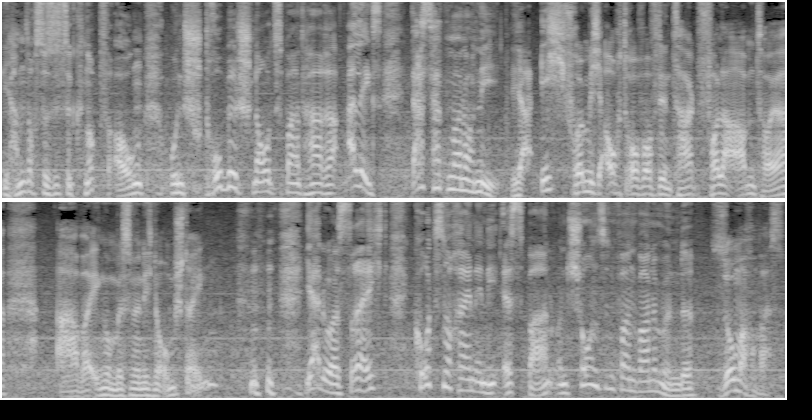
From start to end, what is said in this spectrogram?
Die haben doch so süße Knopfaugen und Strubbelschnauzbarthaare. Alex, das hatten wir noch nie. Ja, ich freue mich auch drauf auf den Tag voller Abenteuer. Aber Ingo, müssen wir nicht nur umsteigen? Ja, du hast recht. Kurz noch rein in die S-Bahn und schon sind wir in Warnemünde. So machen wir's.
